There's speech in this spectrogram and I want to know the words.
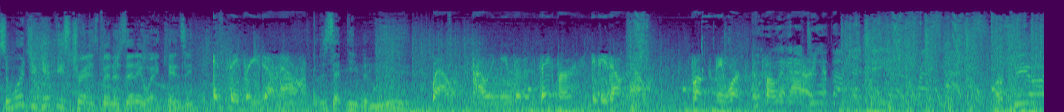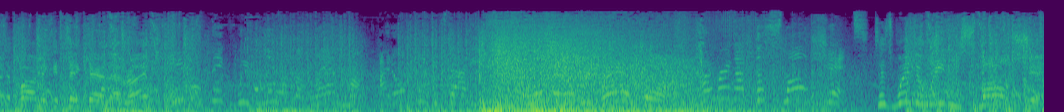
So where'd you get these transmitters anyway, Kinzie? It's safer you don't know. What does that even mean? Well, probably means that it's safer if you don't know. Look, they work, that's all What that are we gonna do matters. about that video the press has? Our PR department can take care of that, right? People think we blew up a landmark. I don't think it's that easy. Pay them for. Covering up the small shits. Since when do we do small shit?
